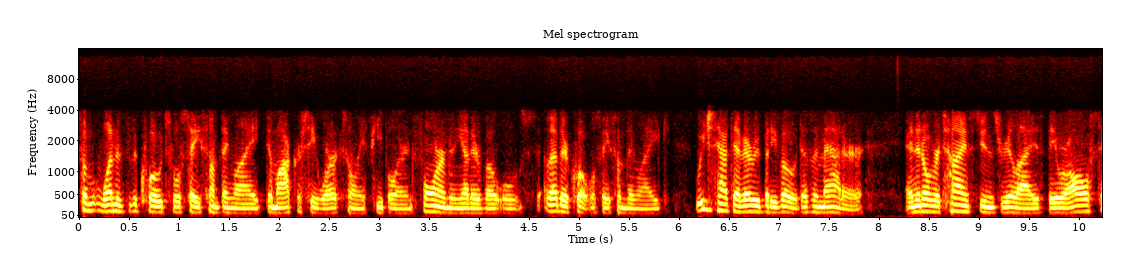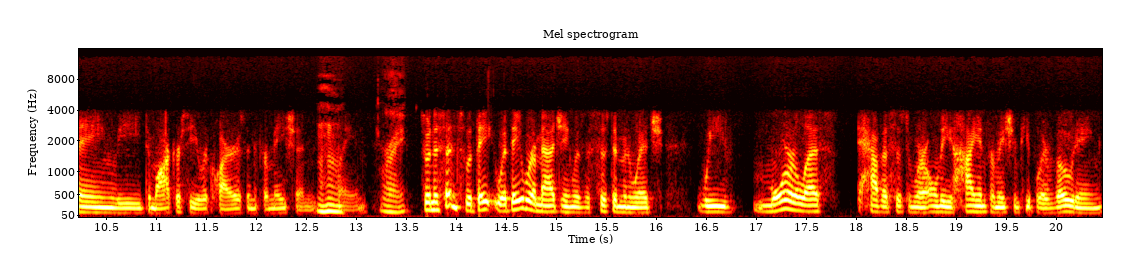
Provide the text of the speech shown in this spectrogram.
some one of the quotes will say something like "democracy works only if people are informed," and the other vote will the other quote will say something like "we just have to have everybody vote, it doesn't matter." And then over time, students realized they were all saying the democracy requires information mm-hmm. claim. Right. So in a sense, what they what they were imagining was a system in which we more or less have a system where only high information people are voting,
